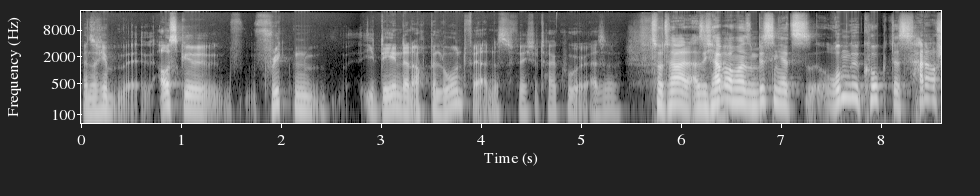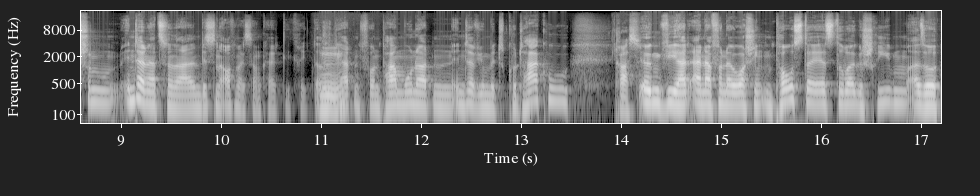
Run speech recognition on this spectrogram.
wenn solche äh, ausgefreakten Ideen dann auch belohnt werden. Das finde ich total cool. Also, total. Also ich habe ja. auch mal so ein bisschen jetzt rumgeguckt. Das hat auch schon international ein bisschen Aufmerksamkeit gekriegt. Also mhm. die hatten vor ein paar Monaten ein Interview mit Kotaku. Krass. Irgendwie hat einer von der Washington Post da jetzt drüber geschrieben. Also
